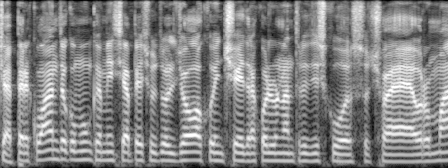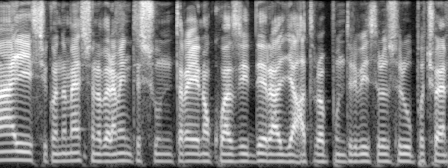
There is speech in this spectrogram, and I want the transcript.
cioè, per quanto comunque mi sia piaciuto il gioco, eccetera, quello è un altro discorso. Cioè, ormai secondo me sono veramente su un treno quasi deragliato dal punto di vista dello sviluppo. Cioè,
